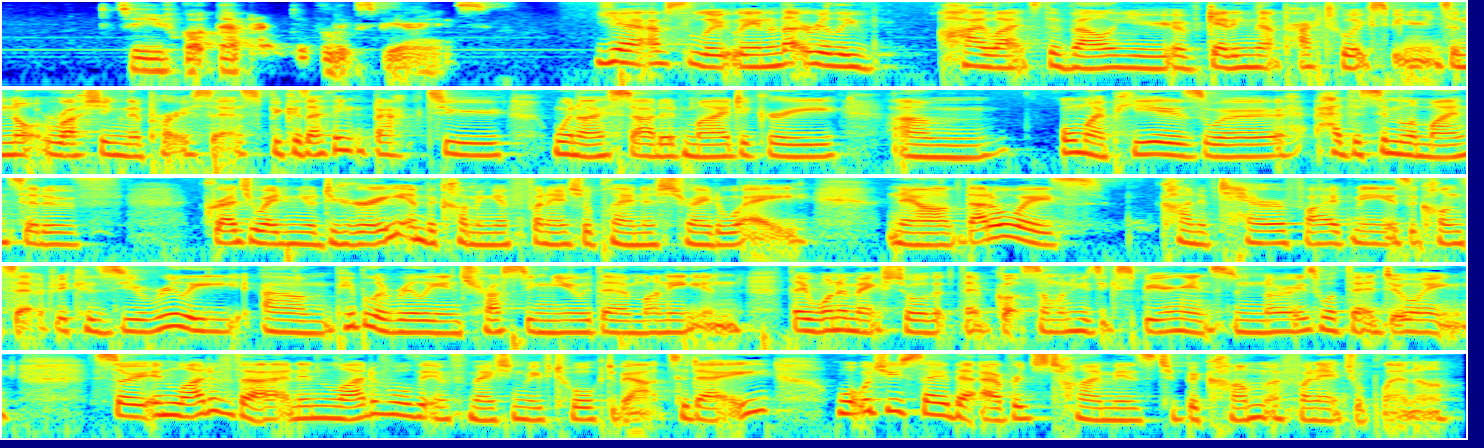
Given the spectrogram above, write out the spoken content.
So you've got that practical experience. Yeah, absolutely. And that really highlights the value of getting that practical experience and not rushing the process. Because I think back to when I started my degree, um, all my peers were had the similar mindset of graduating your degree and becoming a financial planner straight away. Now that always kind of terrified me as a concept because you're really um, people are really entrusting you with their money and they want to make sure that they've got someone who's experienced and knows what they're doing so in light of that and in light of all the information we've talked about today what would you say the average time is to become a financial planner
